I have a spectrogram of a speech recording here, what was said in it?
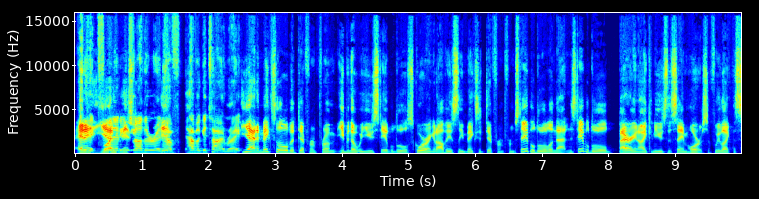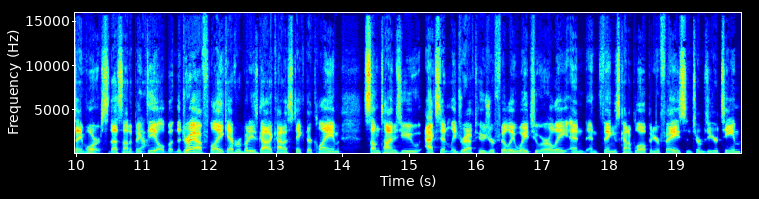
And it, yeah, fun at it- each other and it- have have a good time, right? Yeah, and it makes it a little bit different from even though we use StableDuel scoring, it obviously makes it different from StableDuel in that in StableDuel, Barry and I can use the same horse if we like the same horse. That's not a big Yeah. deal. But in the draft, like everybody's got to kind of stake their claim. Sometimes you accidentally draft Hoosier Philly way too early and and things kind of blow up in your face in terms of your team.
